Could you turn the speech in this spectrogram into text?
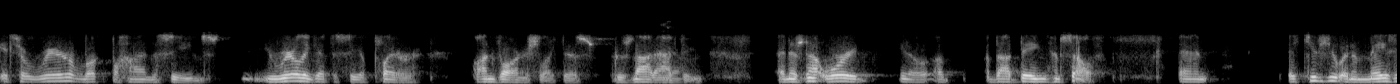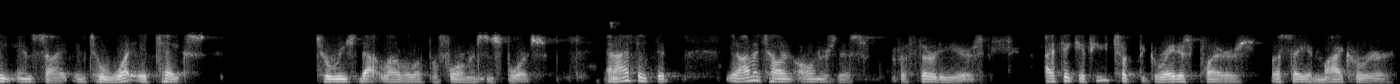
it's a rare look behind the scenes you rarely get to see a player unvarnished like this who's not acting yeah. and is not worried, you know, about being himself. And it gives you an amazing insight into what it takes to reach that level of performance in sports. And I think that, you know, I've been telling owners this for 30 years. I think if you took the greatest players, let's say in my career,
